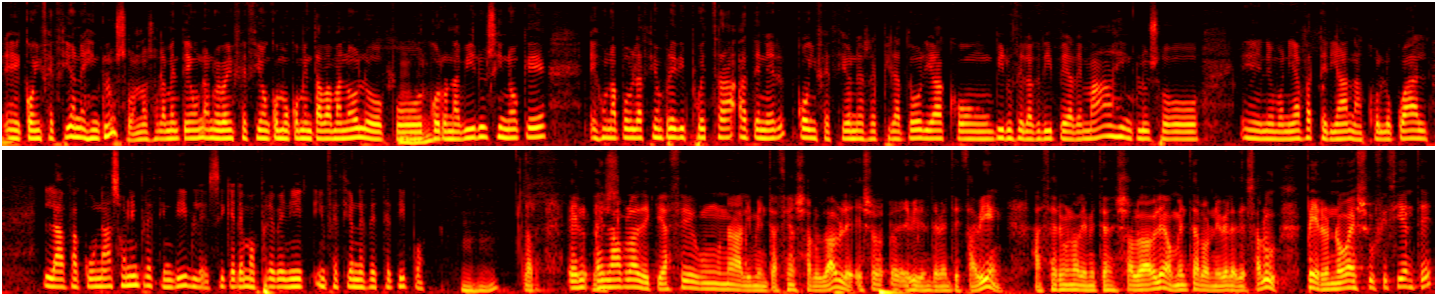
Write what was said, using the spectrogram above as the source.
eh, coinfecciones incluso, no solamente una nueva infección, como comentaba Manolo, por coronavirus, sino que es una población predispuesta a tener coinfecciones respiratorias con virus de la gripe, además, incluso eh, neumonías bacterianas, con lo cual las vacunas son imprescindibles si queremos prevenir infecciones de este tipo. Claro. Él, él, habla de que hace una alimentación saludable. Eso evidentemente está bien. Hacer una alimentación saludable aumenta los niveles de salud, pero no es suficiente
